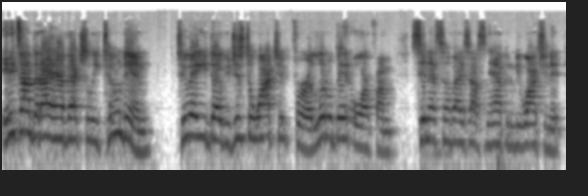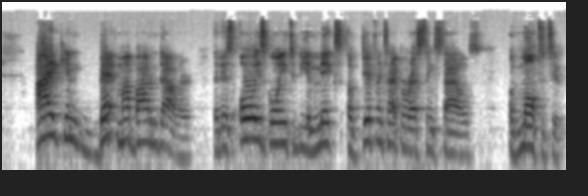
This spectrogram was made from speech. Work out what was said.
Anytime that I have actually tuned in to AEW just to watch it for a little bit, or if I'm sitting at somebody's house and happen to be watching it, I can bet my bottom dollar that there's always going to be a mix of different type of wrestling styles of multitude.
